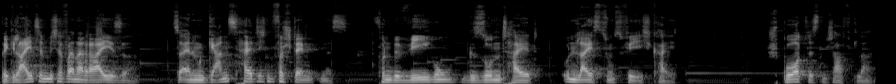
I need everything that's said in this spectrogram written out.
Begleite mich auf einer Reise zu einem ganzheitlichen Verständnis von Bewegung, Gesundheit und Leistungsfähigkeit. Sportwissenschaftler,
